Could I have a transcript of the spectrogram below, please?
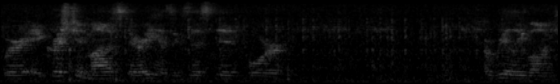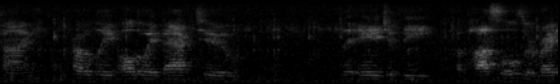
where a Christian monastery has existed for a really long time, probably all the way back to the age of the apostles or right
